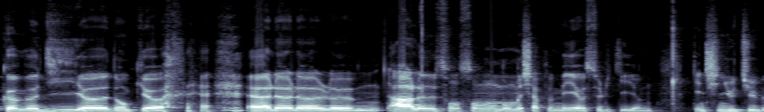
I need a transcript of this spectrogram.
comme dit euh, donc euh, euh, le, ah son, son nom m'échappe, mais celui qui, qui a une chaîne YouTube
